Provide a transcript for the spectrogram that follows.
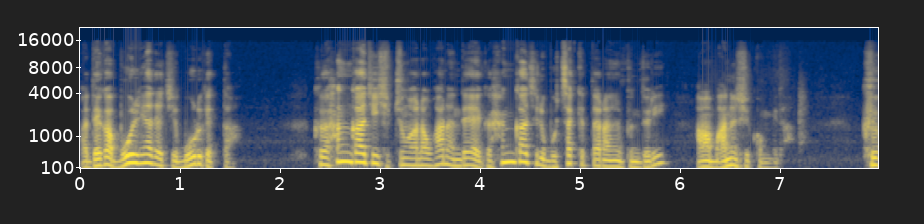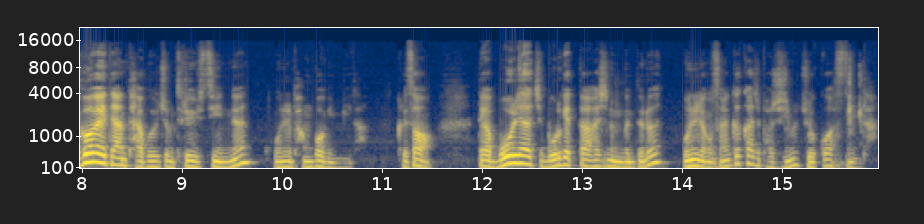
아, 내가 뭘 해야 될지 모르겠다. 그 한 가지 집중하라고 하는데 그 한 가지를 못 찾겠다라는 분들이 아마 많으실 겁니다. 그거에 대한 답을 좀 드릴 수 있는 오늘 방법입니다. 그래서 내가 뭘 해야 할지 모르겠다 하시는 분들은 오늘 영상을 끝까지 봐주시면 좋을 것 같습니다.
